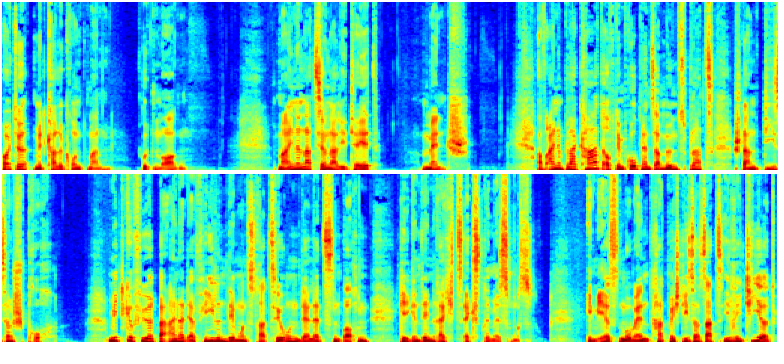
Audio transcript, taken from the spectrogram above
Heute mit Kalle Grundmann. Guten Morgen. Meine Nationalität Mensch. Auf einem Plakat auf dem Koblenzer Münzplatz stand dieser Spruch. Mitgeführt bei einer der vielen Demonstrationen der letzten Wochen gegen den Rechtsextremismus. Im ersten Moment hat mich dieser Satz irritiert,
